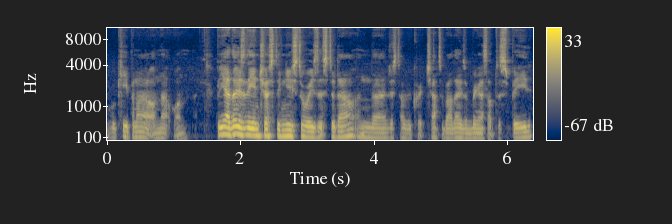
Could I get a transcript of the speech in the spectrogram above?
we'll keep an eye out on that one. But yeah, those are the interesting news stories that stood out, and uh, just have a quick chat about those and bring us up to speed.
